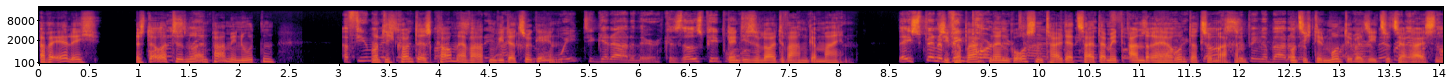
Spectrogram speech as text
Aber ehrlich, es dauerte nur ein paar Minuten und ich konnte es kaum erwarten, wieder zu gehen. Denn diese Leute waren gemein. Sie verbrachten einen großen Teil der Zeit damit, andere herunterzumachen und sich den Mund über sie zu zerreißen.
